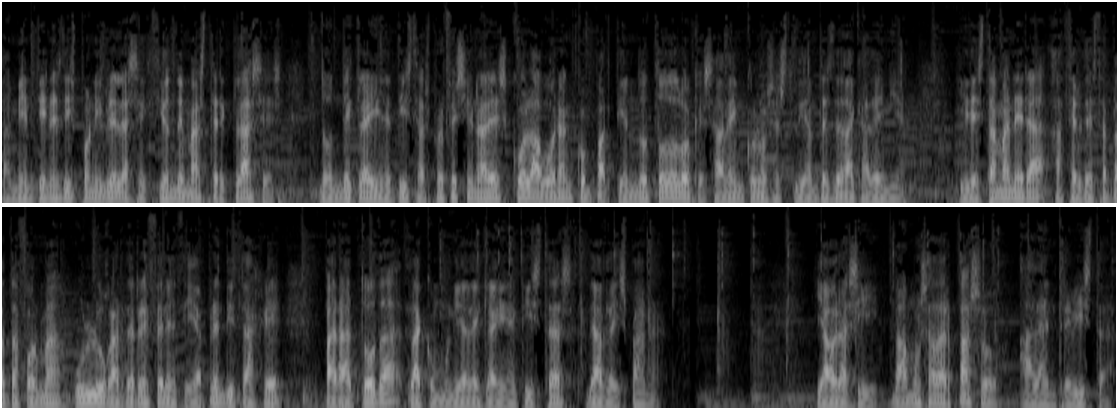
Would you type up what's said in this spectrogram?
También tienes disponible la sección de masterclasses, donde clarinetistas profesionales colaboran compartiendo todo lo que saben con los estudiantes de la academia, y de esta manera hacer de esta plataforma un lugar de referencia y aprendizaje para toda la comunidad de clarinetistas de habla hispana. Y ahora sí, vamos a dar paso a la entrevista.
